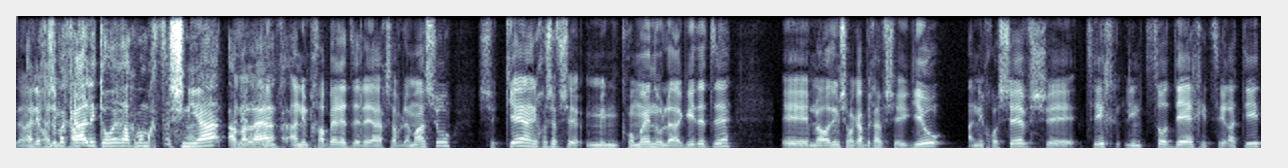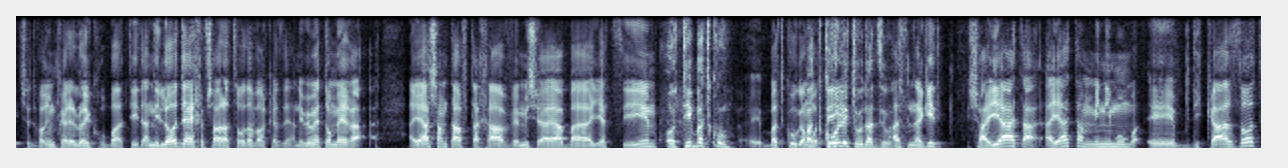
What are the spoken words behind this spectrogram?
אני חושב הקהל התעורר רק במחצה השנייה, אני- אבל אני- היה... אני- מחבר את זה עכשיו למשהו, שכן, אני חושב שממקומנו להגיד את זה, אה, לאוהדים של מכבי חיפה שהגיעו, אני חושב שצריך למצוא דרך יצירתית שדברים כאלה לא יקרו בעתיד. אני לא יודע איך אפשר לעצור דבר כזה. אני באמת אומר, היה שם את ההבטחה, ומי שהיה ביציעים, אותי בדקו. בדקו גם אותי. בדקו לי תעודת זהות. אז נגיד שהיה את, המינימום אה, בדיקה הזאת,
